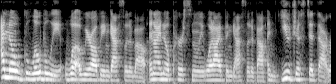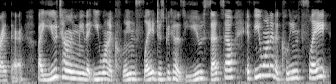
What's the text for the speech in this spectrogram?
I know globally what we're all being gaslit about, and I know personally what I've been gaslit about, and you just did that right there. By you telling me that you want a clean slate just because you said so, if you wanted a clean slate,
